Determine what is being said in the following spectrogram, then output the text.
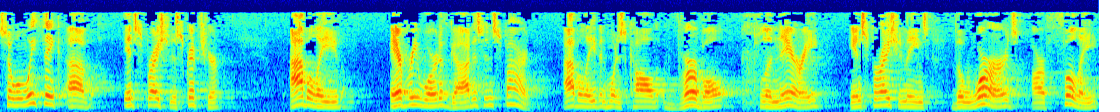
So when we think of inspiration of Scripture, I believe every word of God is inspired. I believe in what is called verbal plenary inspiration means the words are fully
